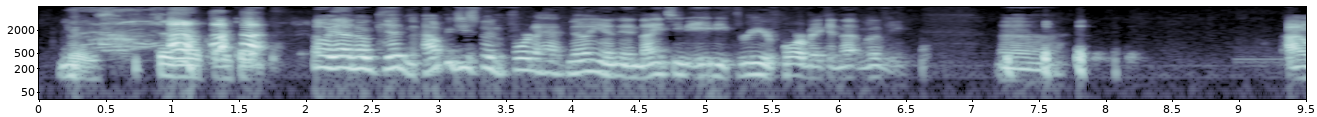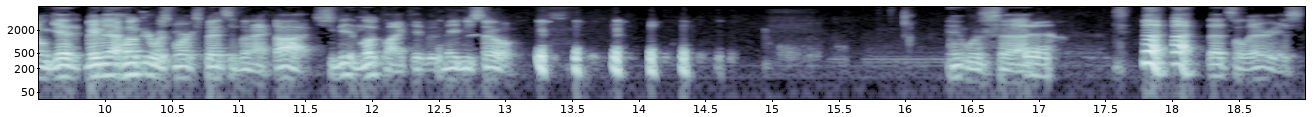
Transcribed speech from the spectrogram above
Didn't look like it. Oh yeah, no kidding. How could you spend four and a half million in 1983 or four making that movie? Uh, I don't get it. Maybe that hooker was more expensive than I thought. She didn't look like it, but maybe so. it was. Uh, yeah. that's hilarious.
